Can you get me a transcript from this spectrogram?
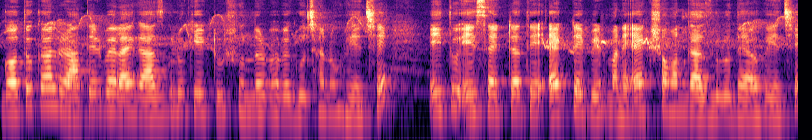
গতকাল রাতের বেলায় গাছগুলোকে একটু সুন্দরভাবে গুছানো হয়েছে। এই তো এই সাইডটাতে এক টাইপের মানে এক সমান গাছগুলো দেওয়া হয়েছে।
